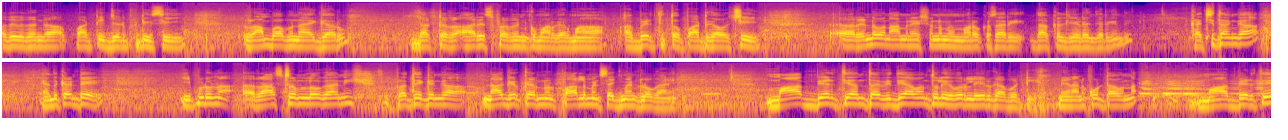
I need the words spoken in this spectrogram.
అదేవిధంగా పార్టీ జడ్పీటీసీ రాంబాబు నాయక్ గారు డాక్టర్ ఆర్ఎస్ ప్రవీణ్ కుమార్ గారు మా అభ్యర్థితో పాటుగా వచ్చి రెండవ నామినేషన్ను మేము మరొకసారి దాఖలు చేయడం జరిగింది. ఖచ్చితంగా ఎందుకంటే ఇప్పుడున్న రాష్ట్రంలో కానీ ప్రత్యేకంగా నాగర్ కర్నూలు పార్లమెంట్ సెగ్మెంట్లో కానీ మా అభ్యర్థి అంత విద్యావంతులు ఎవరు లేరు కాబట్టి నేను అనుకుంటా ఉన్నా మా అభ్యర్థి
